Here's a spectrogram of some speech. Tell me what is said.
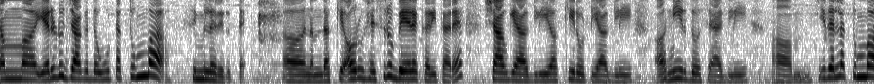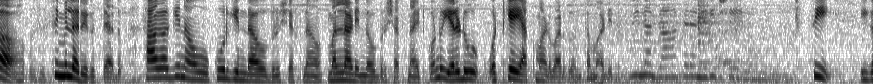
ನಮ್ಮ ಎರಡು ಜಾಗದ ಊಟ ತುಂಬ ಸಿಮಿಲರ್ ಇರುತ್ತೆ. ನಮ್ದು ಅಕ್ಕಿ ಅವರು ಹೆಸರು ಬೇರೆ ಕರೀತಾರೆ. ಶಾವಿಗೆ ಆಗಲಿ ಅಕ್ಕಿ ರೊಟ್ಟಿ ಆಗಲಿ ನೀರು ದೋಸೆ ಆಗಲಿ ಇದೆಲ್ಲ ತುಂಬ ಸಿಮಿಲರ್ ಇರುತ್ತೆ ಅದು. ಹಾಗಾಗಿ ನಾವು ಕೂರ್ಗಿಂದ ಒಬ್ಬರು ಶೆಫ್ನ ಮಲೆನಾಡಿಂದ ಒಬ್ಬರು ಶೆಫ್ನ ಇಟ್ಕೊಂಡು ಎರಡು ಒಟ್ಟಿಗೆ ಯಾಕೆ ಮಾಡಬಾರ್ದು ಅಂತ ಮಾಡಿದ್ದು ಇಲ್ಲಿನ ಗ್ರಾಹಕರ ನಿರೀಕ್ಷೆ ಏನು ಸಿ ಈಗ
